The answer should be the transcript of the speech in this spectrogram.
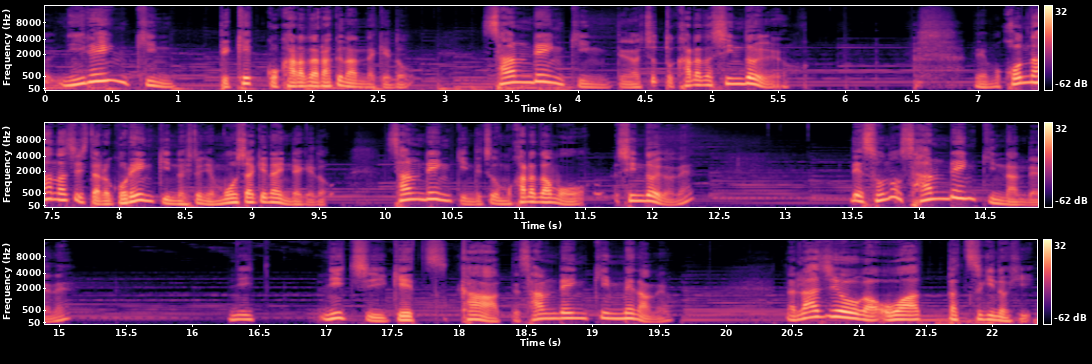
2連勤って結構体楽なんだけど、3連勤ってのはちょっと体しんどいのよ。でもこんな話したら5連勤の人には申し訳ないんだけど、3連勤でちょっともう体もしんどいのね。で、その3連勤なんだよね。に、日、月、火って3連勤目なのよ。ラジオが終わった次の日、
